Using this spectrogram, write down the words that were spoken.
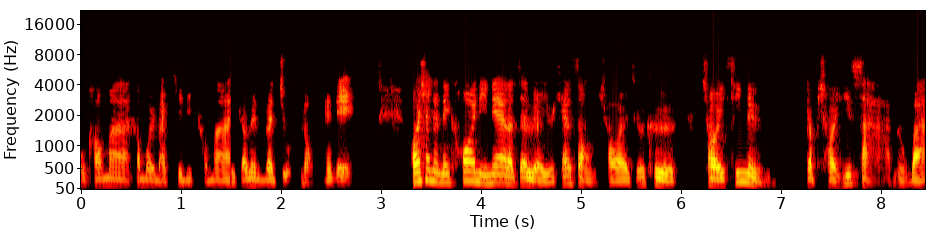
งเขามาขโมยบัตรเครดิตเขามา ก็เป็นประจุลบนั่นเอง เพราะฉะนั้นในข้อนี้เนี่ยเราจะเหลืออยู่แค่2ชอยก็คือชอยที่1กับชอยที่3ถูกปล่า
